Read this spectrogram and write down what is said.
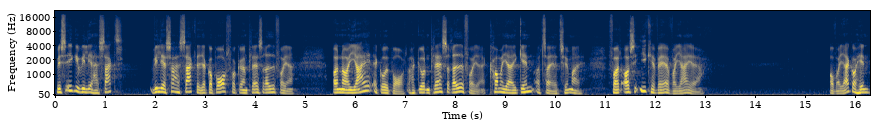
Hvis ikke vil jeg have sagt, vil jeg så have sagt, at jeg går bort for at gøre en plads redde for jer. Og når jeg er gået bort og har gjort en plads redde for jer, kommer jeg igen og tager jer til mig, for at også I kan være, hvor jeg er. Og hvor jeg går hen,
